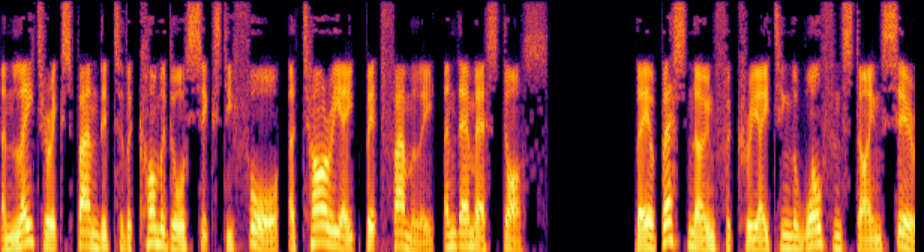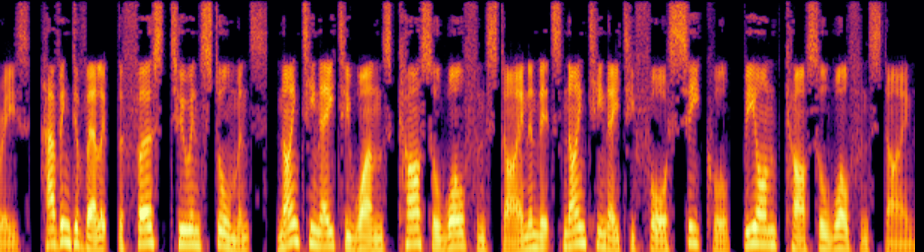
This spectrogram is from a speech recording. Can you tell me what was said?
and later expanded to the Commodore 64, Atari 8-bit family, and MS-DOS. They are best known for creating the Wolfenstein series, having developed the first two installments, 1981's Castle Wolfenstein and its 1984 sequel, Beyond Castle Wolfenstein.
